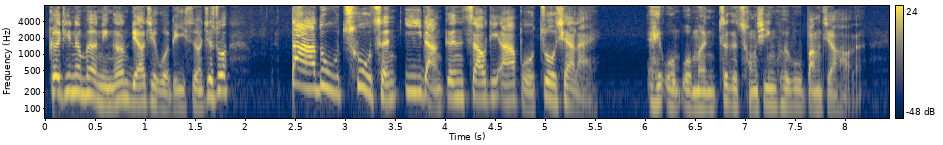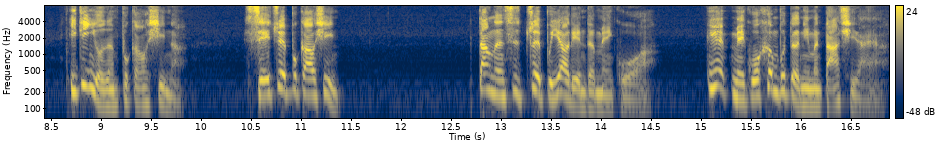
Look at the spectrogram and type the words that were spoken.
各位听众朋友，你能了解我的意思吗？就是说，大陆促成伊朗跟沙乌地阿伯坐下来，哎，我我们这个重新恢复邦交好了，一定有人不高兴啊。谁最不高兴？当然是最不要脸的美国啊！因为美国恨不得你们打起来啊！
